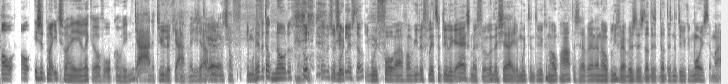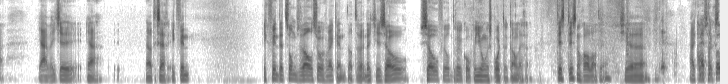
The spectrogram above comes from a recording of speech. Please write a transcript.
Al, al is het maar iets waar je je lekker over op kan winnen. Ja, natuurlijk. Ja, weet je, ja, je moet zo'n, je We moet hebben het ook nodig, toch? We hebben Zo Je simpel moet- is het ook. Je moet vooraan van wielerflits natuurlijk ergens mee vullen. Dus ja, je moet natuurlijk een hoop haters hebben en een hoop liefhebbers. Dus dat is, dat is natuurlijk het mooiste. Maar ja, weet je, ja. Nou, wat ik zeg, ik vind, ik vind het soms wel zorgwekkend dat, we, dat je zo, zoveel druk op een jonge sporter kan leggen. Het is, het is nogal wat, hè? Als je, hij Hij komt de straks zo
